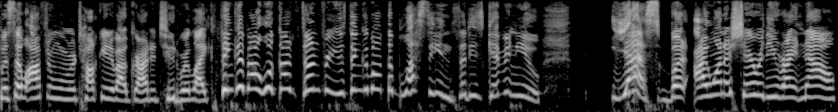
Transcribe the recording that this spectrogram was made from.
But so often when we're talking about gratitude, we're like, think about what God's done for you. Think about the blessings that he's given you. Yes, but I want to share with you right now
